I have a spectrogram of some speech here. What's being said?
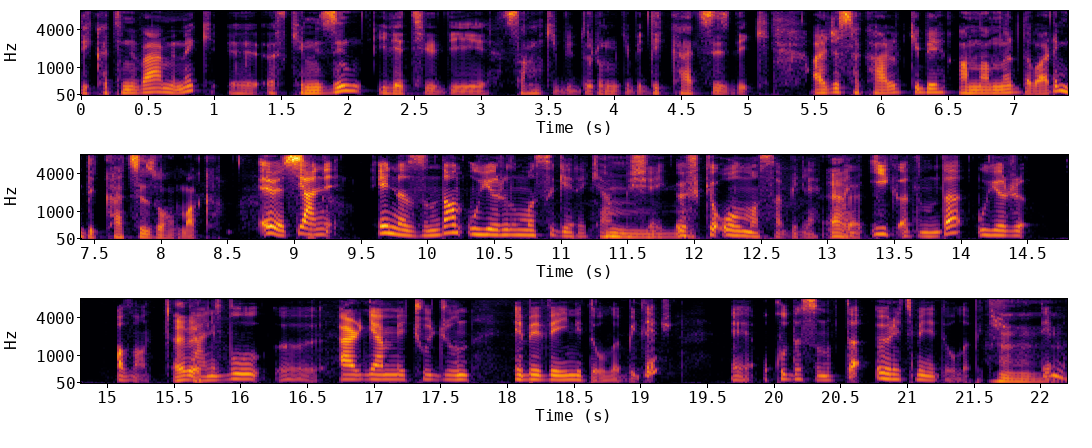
dikkatini vermemek e, öfkemizin iletildiği sanki bir durum gibi dikkatsizlik. Ayrıca sakarlık gibi anlamları da var değil mi? Dikkatsiz olmak. Evet Sak yani en azından uyarılması gereken hmm. bir şey. Hmm. Öfke olmasa bile. Evet. Yani ilk adımda uyarı alan. Evet. Yani bu e, ergen ve çocuğun ebeveyni de olabilir. E, okulda sınıfta öğretmeni de olabilir hmm. değil mi?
